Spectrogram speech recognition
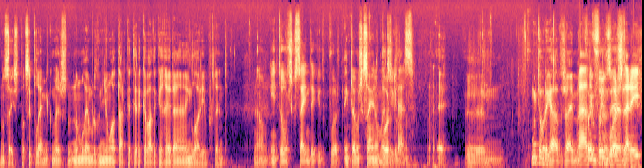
não sei, isto pode ser polémico, mas não me lembro de nenhum autarca ter acabado a carreira em glória, portanto. Não? Então os que saem daqui do Porto. Então os que saem É do uma Porto. desgraça. É. Hum, muito obrigado, Jaime. Nada, foi um, prazer. gosto estar aí.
